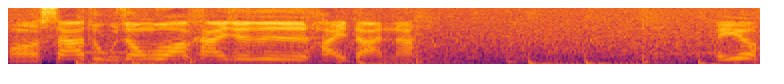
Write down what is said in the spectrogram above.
哦，沙土中挖开就是海胆呐。哎呦，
